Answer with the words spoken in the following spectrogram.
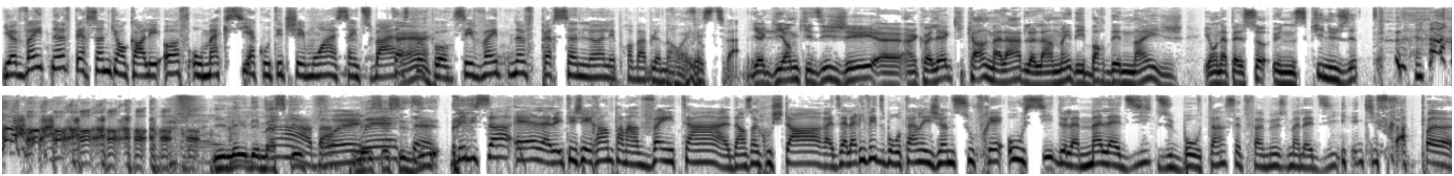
il y a 29 personnes qui ont callé off au Maxi à côté de chez moi à Saint-Hubert. Ça se peut pas. Ces 29 personnes-là allaient probablement Ouais. au festival. Il y a Guillaume qui dit j'ai euh, un collègue qui cale malade le lendemain des bordées de neige et on appelle ça une skinusite. Il est démasqué. Ah, bah, Mais ouais. ceci dit, Mélissa, elle, elle a été gérante pendant 20 20 ans euh, dans un couche-tard. Elle dit à l'arrivée du beau temps, les jeunes souffraient aussi de la maladie du beau temps, cette fameuse maladie qui frappe. euh,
